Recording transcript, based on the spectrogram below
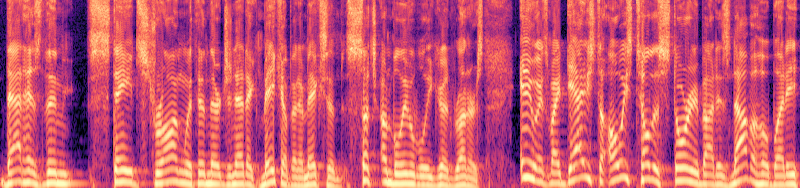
that has then stayed strong within their genetic makeup and it makes them such unbelievably good runners. Anyways my dad used to always tell this story about his navajo buddy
